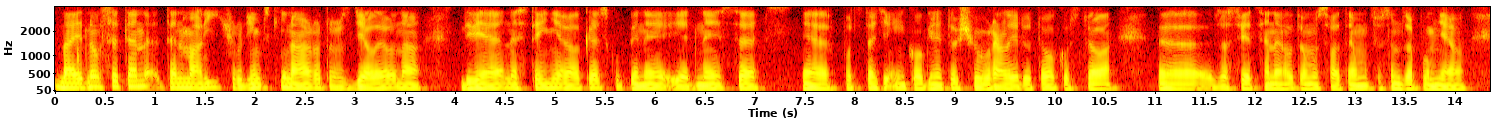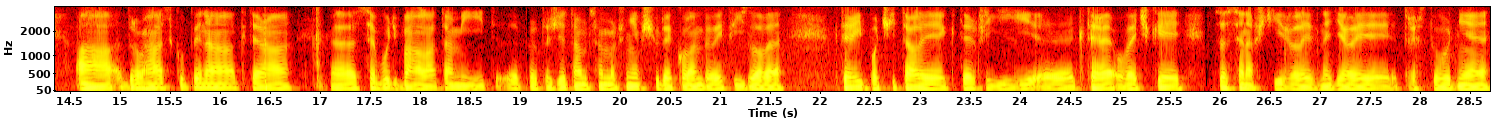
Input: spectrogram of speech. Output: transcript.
najednou se ten, ten malý chrudimský národ rozdělil na dvě nestejně velké skupiny. Jedny se e, v podstatě inkognito šourali do toho kostela e, zasvěceného tomu svatému, co jsem zapomněl. A druhá skupina, která e, se buď bála tam jít, e, protože tam samozřejmě všude kolem byly fízlové, který počítali, kteří, které ovečky zase navštívili v neděli trestuhodně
